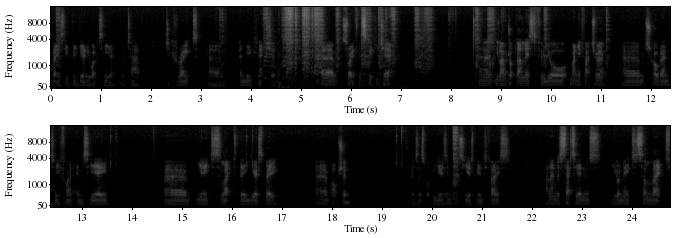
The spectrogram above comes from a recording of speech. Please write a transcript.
basically be the only one that's here the tab to create um, a new connection. Um, sorry for this squeaky chair. Um, you'll have a drop down list for your manufacturer. Um, scroll down to you find NCE um, you need to select the USB um, option because that's what we're using. It's USB interface. And under settings you'll need to select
